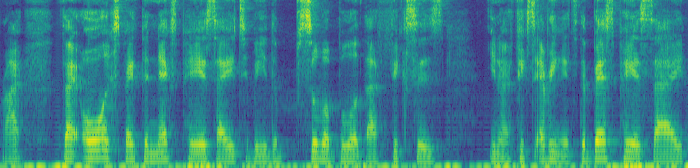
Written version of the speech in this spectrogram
right? They all expect the next PSA to be the silver bullet that fixes, you know, fix everything. It's the best PSA.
